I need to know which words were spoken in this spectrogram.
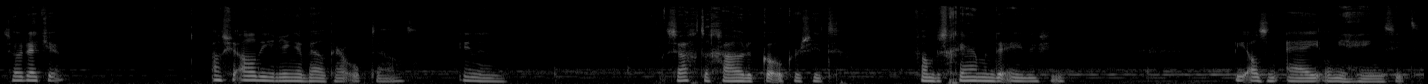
Zodat je, als je al die ringen bij elkaar optelt, in een zachte gouden koker zit van beschermende energie, die als een ei om je heen zit.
